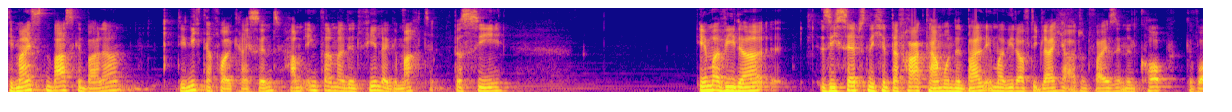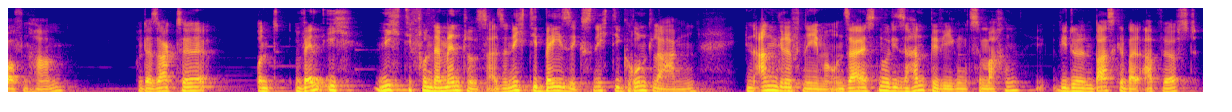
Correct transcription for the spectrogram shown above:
die meisten Basketballer, die nicht erfolgreich sind, haben irgendwann mal den Fehler gemacht, dass sie immer wieder sich selbst nicht hinterfragt haben und den Ball immer wieder auf die gleiche Art und Weise in den Korb geworfen haben. Und er sagte, und wenn ich nicht die Fundamentals, also nicht die Basics, nicht die Grundlagen in Angriff nehme und sei es nur diese Handbewegung zu machen, wie du den Basketball abwirfst,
